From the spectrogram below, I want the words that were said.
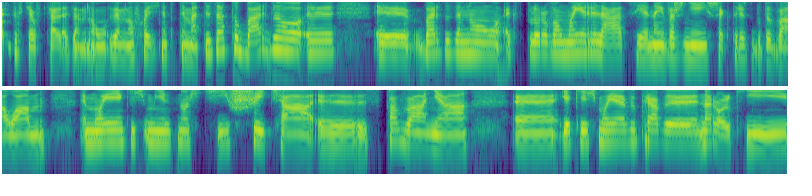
bardzo chciał wcale ze mną, ze mną wchodzić na te tematy, za to bardzo, yy, yy, bardzo ze mną eksplorował moje relacje najważniejsze, które zbudowałam, moje jakieś umiejętności szycia, yy, spawania, y, jakieś moje wyprawy na rolki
